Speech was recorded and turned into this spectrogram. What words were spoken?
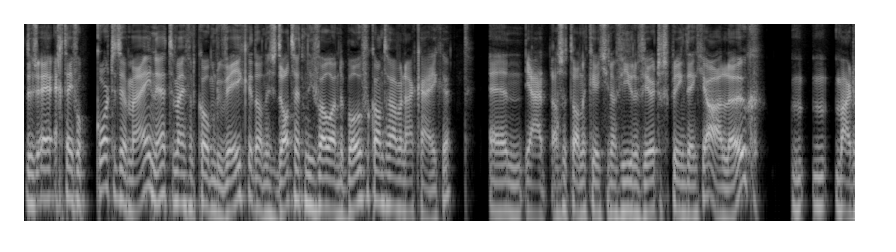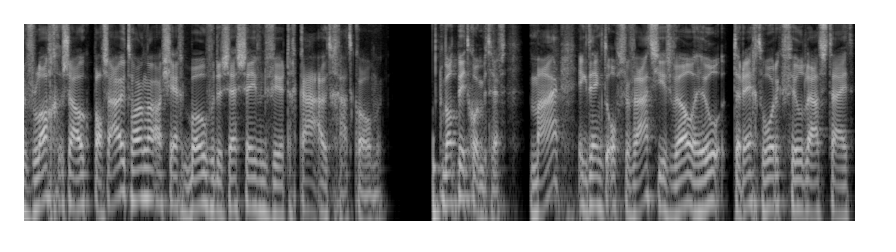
dus echt even op korte termijn, hè, termijn van de komende weken, dan is dat het niveau aan de bovenkant waar we naar kijken. En ja, als het dan een keertje naar 44 springt, denk je, ja, leuk maar de vlag zou ik pas uithangen als je echt boven de 647k uit gaat komen. Wat Bitcoin betreft. Maar ik denk de observatie is wel heel terecht, hoor ik veel de laatste tijd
